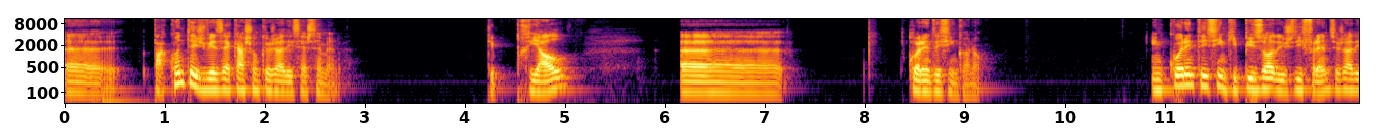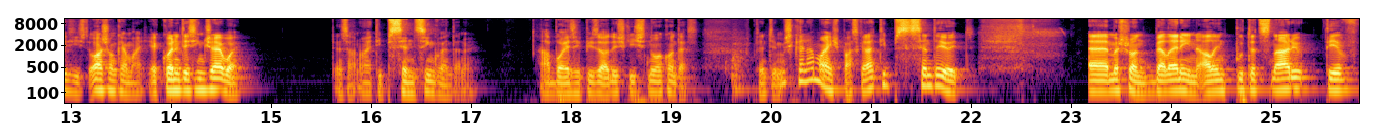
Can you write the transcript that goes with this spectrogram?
Uh, pá, quantas vezes é que acham que eu já disse esta merda? Tipo, real. Uh, 45 ou não? Em 45 episódios diferentes eu já disse isto. Ou acham que é mais? É 45 já é bué. Atenção, não é tipo 150, não é? Há boas episódios que isto não acontece. Portanto, mas se calhar mais, pá, se calhar tipo 68. Uh, ah, mas pronto, Bellerin, além de puta de cenário, teve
